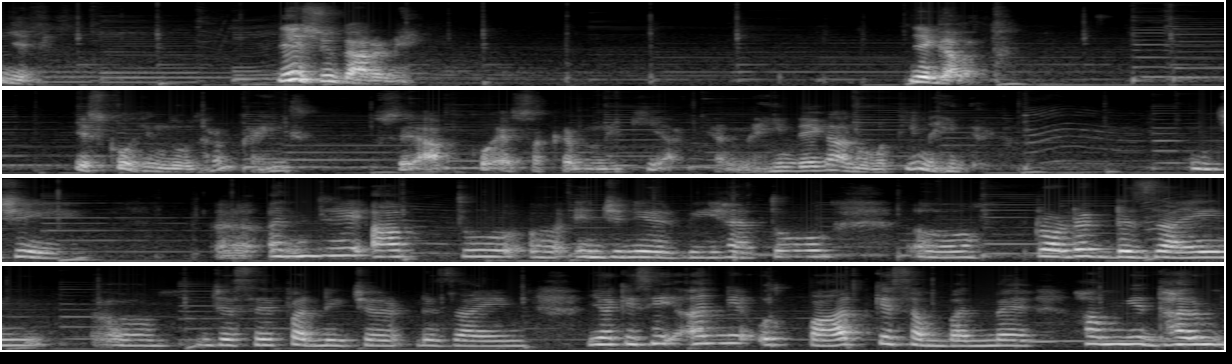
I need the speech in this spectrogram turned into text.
ये ये स्वीकार नहीं। ये गलत। इसको हिंदू धर्म कहीं से आपको ऐसा करने की आज्ञा नहीं देगा अनुमति नहीं देगा। जी। अंजय आप तो इंजीनियर भी हैं तो प्रोडक्ट डिज़ाइन जैसे फर्नीचर डिज़ाइन या किसी अन्य उत्पाद के संबंध में हम ये धर्म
